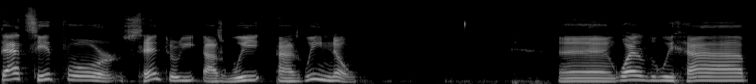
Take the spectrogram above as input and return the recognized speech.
that's it for Century as we as we know. And what do we have?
